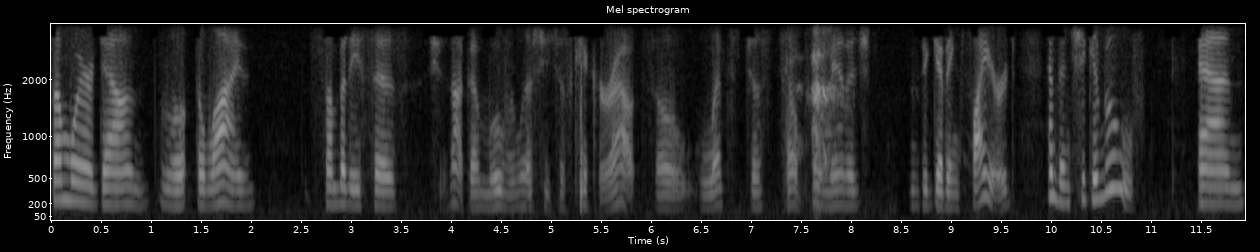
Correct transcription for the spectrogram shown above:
somewhere down the, line, somebody says she's not going to move unless you just kick her out. So let's just help her manage to getting fired, and then she can move. And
